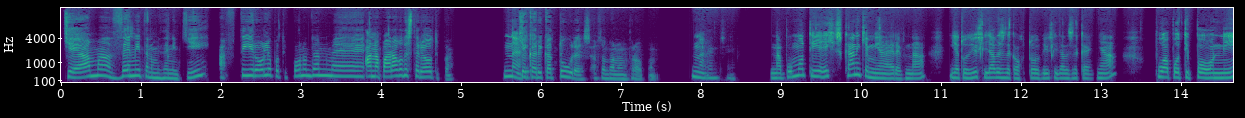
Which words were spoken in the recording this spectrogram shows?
Και άμα δεν ήταν μηδενική, αυτοί οι ρόλοι αποτυπώνονταν με αναπαράγονται στερεότυπα Ναι, και καρικατούρες αυτών των ανθρώπων. ναι. Έτσι. Να πούμε ότι έχεις κάνει και μια έρευνα για το 2018-2019 που αποτυπώνει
